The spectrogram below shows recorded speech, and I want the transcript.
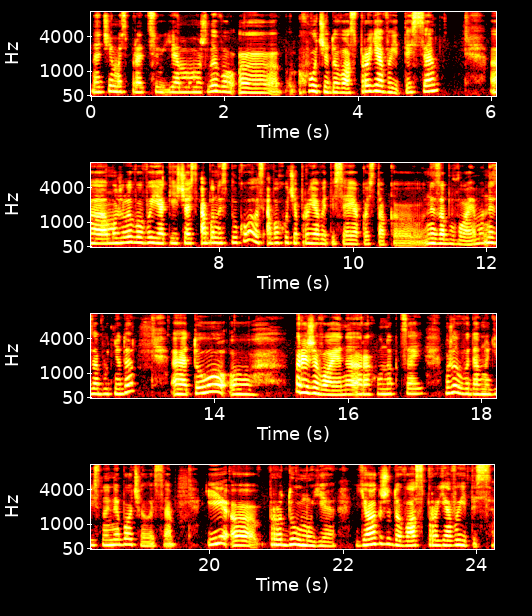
Над чимось працює, можливо, е, хоче до вас проявитися. Е, Можливо, ви якийсь час або не спілкувались, або хоче проявитися якось так е, незабуваємо, незабутньо, да? То о, переживає на рахунок цей. Можливо, ви давно дійсно і не бачилися. І е, продумує, як же до вас проявитися.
